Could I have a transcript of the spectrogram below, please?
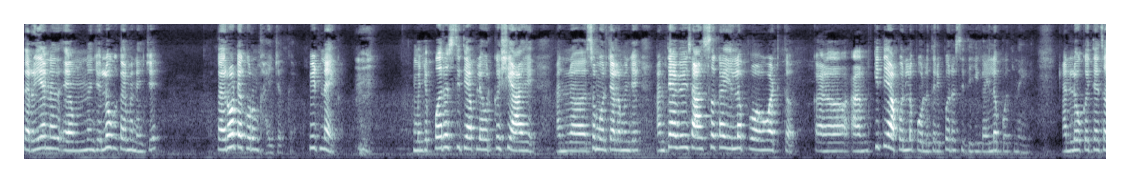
तर यानं म्हणजे लोक काय म्हणायचे काय रोट्या करून खायच्यात का? पीठ नाही का? म्हणजे परिस्थिती आपल्यावर कशी आहे? आणि समोरच्याला म्हणजे आणि त्यावेळेस असं काही लप वाटतं का? किती आपण लपवलं तरी परिस्थिती ही काही लपत नाही. आणि लोक त्याचा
